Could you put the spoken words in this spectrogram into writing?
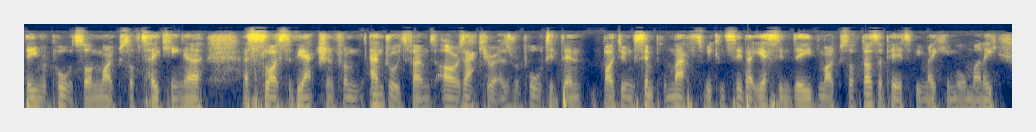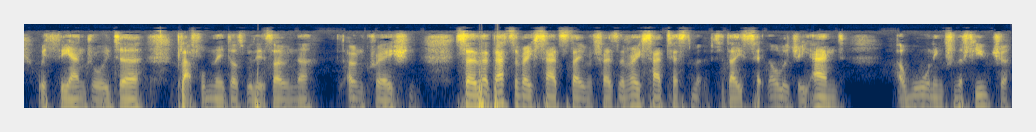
the reports on Microsoft taking a, a slice of the action from Android phones are as accurate as reported, then by doing simple maths, we can see that yes, indeed, Microsoft does appear to be making more money with the Android uh, platform than it does with its own uh, own creation. So that, that's a very sad state of affairs, a very sad testament of today's technology and a warning for the future.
